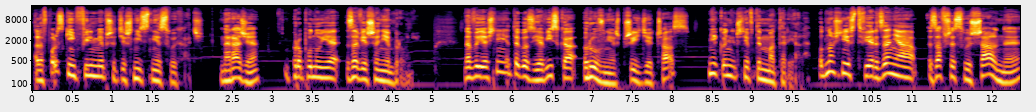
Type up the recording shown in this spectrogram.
ale w polskim filmie przecież nic nie słychać. Na razie proponuję zawieszenie broni. Na wyjaśnienie tego zjawiska również przyjdzie czas, niekoniecznie w tym materiale. Odnośnie stwierdzenia zawsze słyszalny,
